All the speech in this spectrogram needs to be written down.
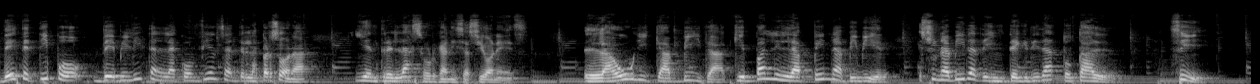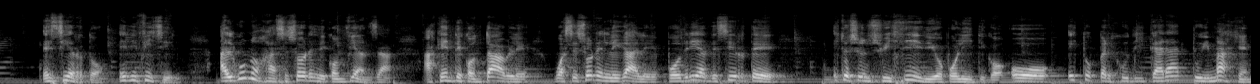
de este tipo debilitan la confianza entre las personas y entre las organizaciones. La única vida que vale la pena vivir es una vida de integridad total. Sí, es cierto, es difícil. Algunos asesores de confianza, agentes contables o asesores legales podrían decirte esto es un suicidio político o esto perjudicará tu imagen,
